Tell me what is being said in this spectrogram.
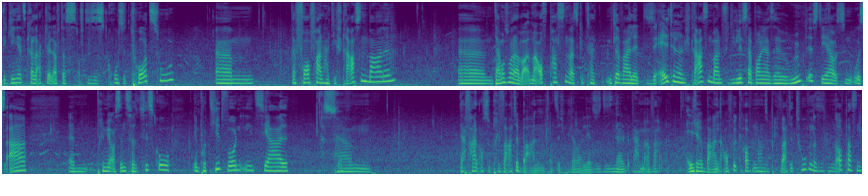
wir gehen jetzt gerade aktuell auf, das, auf dieses große Tor zu. Ähm, davor fahren halt die Straßenbahnen. Ähm, da muss man aber immer aufpassen, weil es gibt halt mittlerweile diese älteren Straßenbahnen, für die Lissabon ja sehr berühmt ist, die ja aus den USA, ähm, primär aus San Francisco, importiert wurden initial. Ach so. Ähm, da fahren auch so private Bahnen tatsächlich mittlerweile. Also die sind halt, haben einfach ältere Bahnen aufgekauft und machen so private Touren, das muss man aufpassen.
